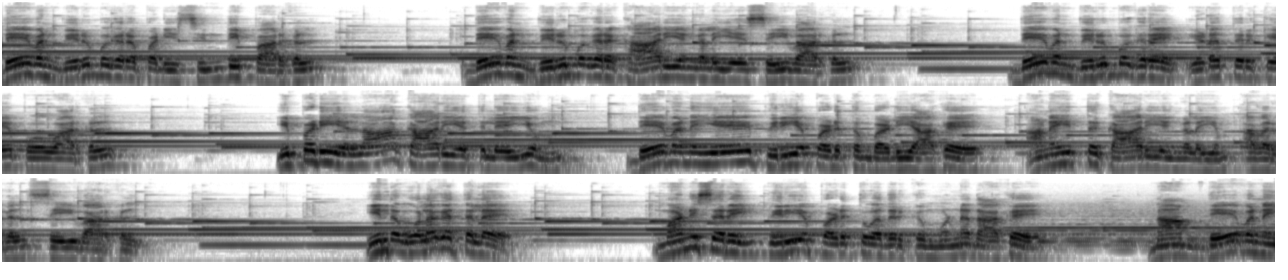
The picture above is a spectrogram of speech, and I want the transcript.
தேவன் விரும்புகிறபடி சிந்திப்பார்கள். தேவன் விரும்புகிற காரியங்களையே செய்வார்கள். தேவன் விரும்புகிற இடத்திற்கே போவார்கள். இப்படி எல்லா காரியத்திலேயும் தேவனையே பிரியப்படுத்தும்படியாக அனைத்து காரியங்களையும் அவர்கள் செய்வார்கள். இந்த உலகத்தில் மனுஷரை பிரியப்படுத்துவதற்கு முன்னதாக நாம் தேவனை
